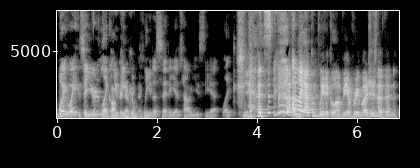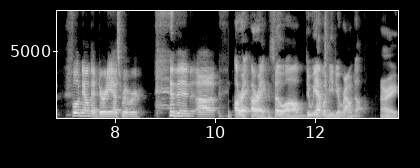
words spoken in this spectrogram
Wait, wait. So you're like you can everything. complete a city, is how you see it. Like, Yeah, it's, I feel I'm- like I've completed Columbia pretty much. There's nothing. Float down that dirty ass river. then, uh, all right, all right. So, um, do we have a media roundup? All right.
